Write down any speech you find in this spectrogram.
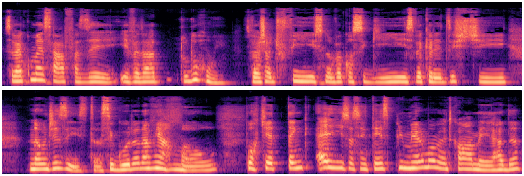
você vai começar a fazer e vai dar tudo ruim. Você vai achar difícil, não vai conseguir, você vai querer desistir. Não desista. Segura na minha mão. Porque tem, é isso, assim, tem esse primeiro momento que é uma merda,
